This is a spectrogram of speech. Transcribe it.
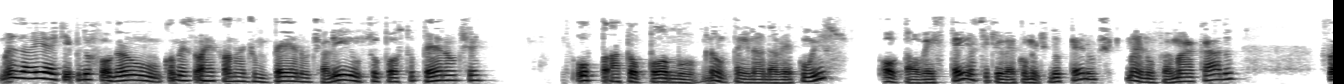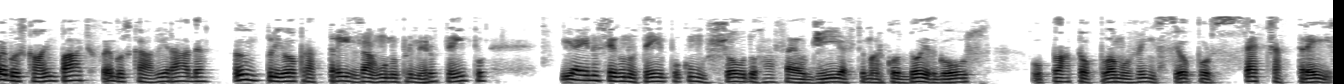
Mas aí a equipe do Fogão começou a reclamar de um pênalti ali, um suposto pênalti. O Platoplomo não tem nada a ver com isso, ou talvez tenha se tiver cometido pênalti, mas não foi marcado. Foi buscar o um empate, foi buscar a virada, ampliou para 3 a 1 no primeiro tempo. E aí no segundo tempo, com um show do Rafael Dias, que marcou dois gols, o Platoplomo venceu por 7 a 3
